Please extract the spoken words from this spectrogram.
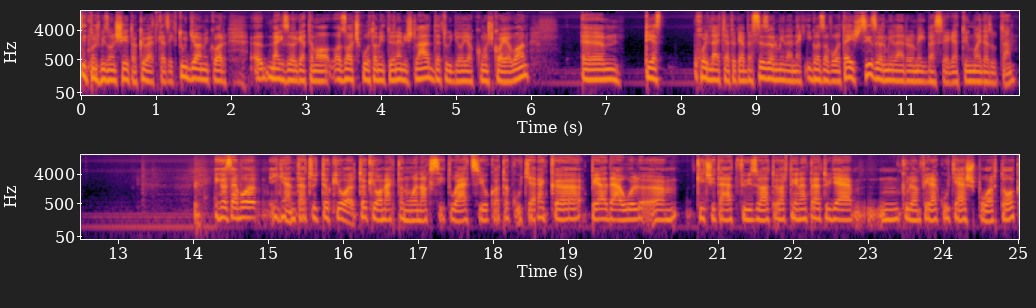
itt most bizony séta következik. Tudja, amikor megzörgetem a, a zacskót, amit ő nem is lát, de tudja, hogy akkor most kaja van. Ti ezt hogy látjátok ebbe Caesar Millennek igaza volt-e, és Caesar Millenről még beszélgettünk majd ezután. Igazából igen, tehát hogy tök jól, tök jól megtanulnak szituációkat a kutyák, például kicsit átfűzve a történetet, ugye különféle kutyás sportok,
